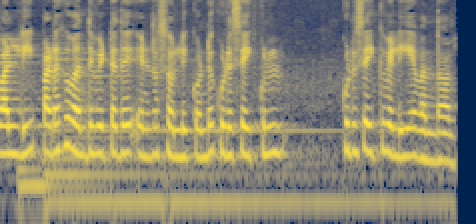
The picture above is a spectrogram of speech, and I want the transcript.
வள்ளி படகு வந்துவிட்டது என்று சொல்லிக்கொண்டு குடிசைக்குள் குடிசைக்கு வெளியே வந்தாள்.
